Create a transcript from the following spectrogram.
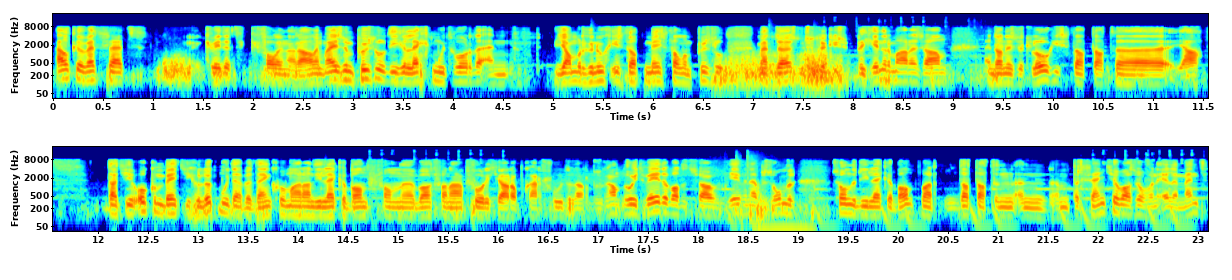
Elke wedstrijd, ik weet het, ik val in herhaling, maar is een puzzel die gelegd moet worden. En jammer genoeg is dat meestal een puzzel met duizend stukjes. Begin er maar eens aan. En dan is het logisch dat dat, uh, ja, dat je ook een beetje geluk moet hebben. Denken we maar aan die lekke band van uh, Wout van Aert vorig jaar op Carrefour de We gaan nooit weten wat het zou gegeven hebben zonder, zonder die lekke band. Maar dat dat een, een, een percentje was of een element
